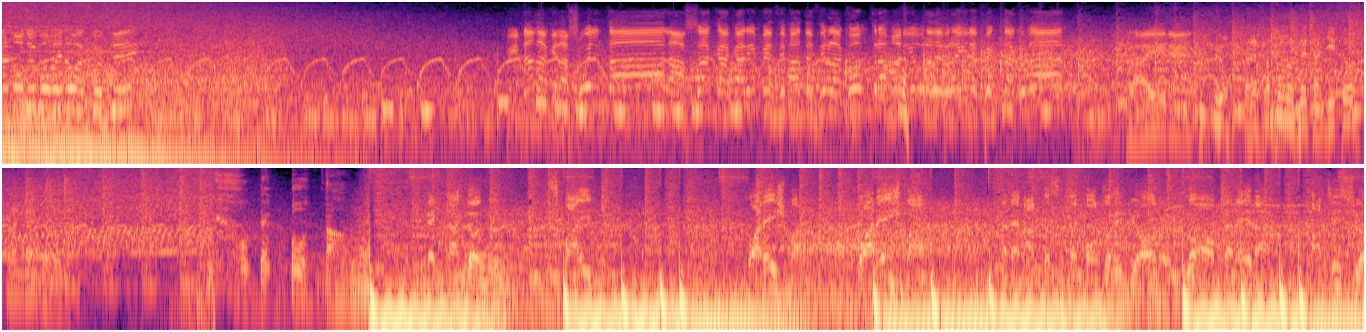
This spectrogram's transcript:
Finalement de Moreno à côté. Peinada queda suelta, la saca Karim Benzema, atención a la contra, maniobra de Brahim espectacular. Brahim Está dejando unos detallitos francamente buenos. Hijo de puta. Bectando. Spike. Quaresma. Quaresma. Revenanta se reencontró el peor. Joao Pereira. Patricio.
